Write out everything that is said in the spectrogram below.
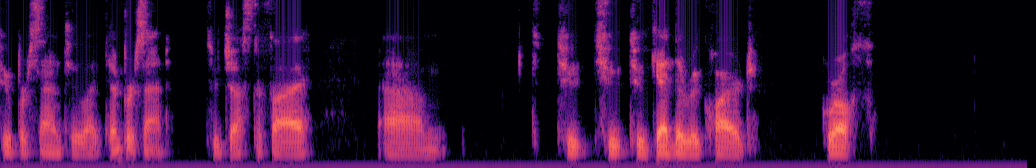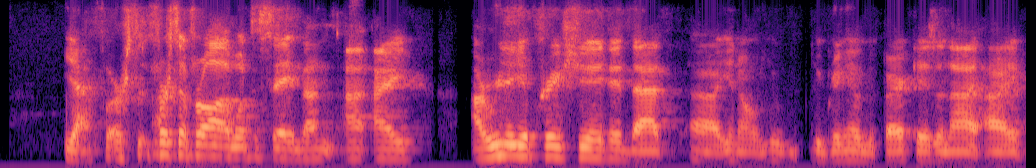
2% to like 10% to justify, um, to, to, to get the required growth. Yeah, first, first of all, I want to say, Ben, I, I, I really appreciated that, uh, you know, you, you bring up the bear case and I, I,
